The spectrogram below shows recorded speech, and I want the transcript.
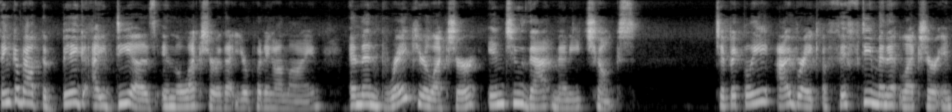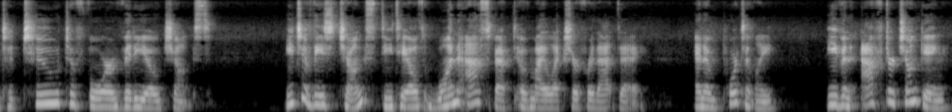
think about the big ideas in the lecture that you're putting online and then break your lecture into that many chunks. Typically, I break a 50 minute lecture into two to four video chunks. Each of these chunks details one aspect of my lecture for that day. And importantly, even after chunking,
